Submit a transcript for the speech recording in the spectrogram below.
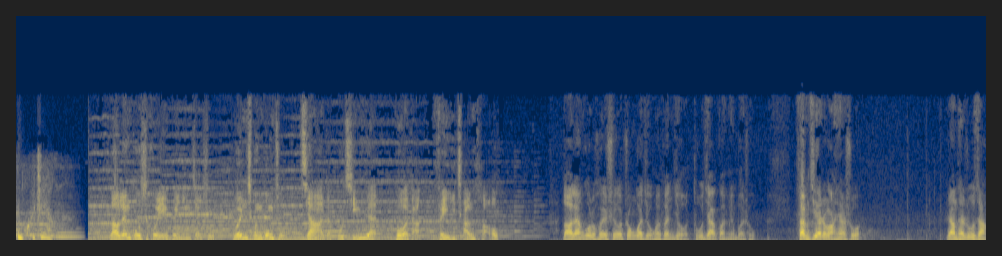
怎么会这样？老梁故事会为您讲述文成公主嫁得不情愿，过得非常好。老梁故事会是由中国酒会汾酒独家冠名播出。咱们接着往下说，让他入藏，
